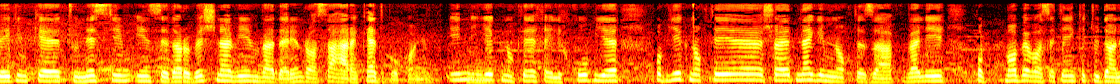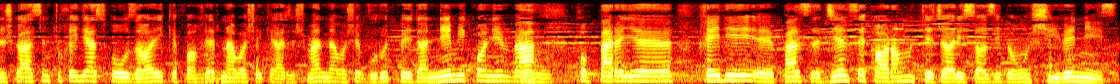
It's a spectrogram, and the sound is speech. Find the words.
بگیم که تونستیم این صدا رو بشنویم و در این راستا حرکت بکنیم. این یک نکته خیلی خوبیه. خب یک نکته شاید نگیم نقطه ضعف ولی خب ما به واسطه اینکه تو دانشگاه هستیم تو خیلی از حوزه هایی که فاخر نباشه که ارزشمند نباشه ورود پیدا نمی کنیم و خب برای خیلی پس جنس کارامون تجاری سازی به اون شیوه نیست.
